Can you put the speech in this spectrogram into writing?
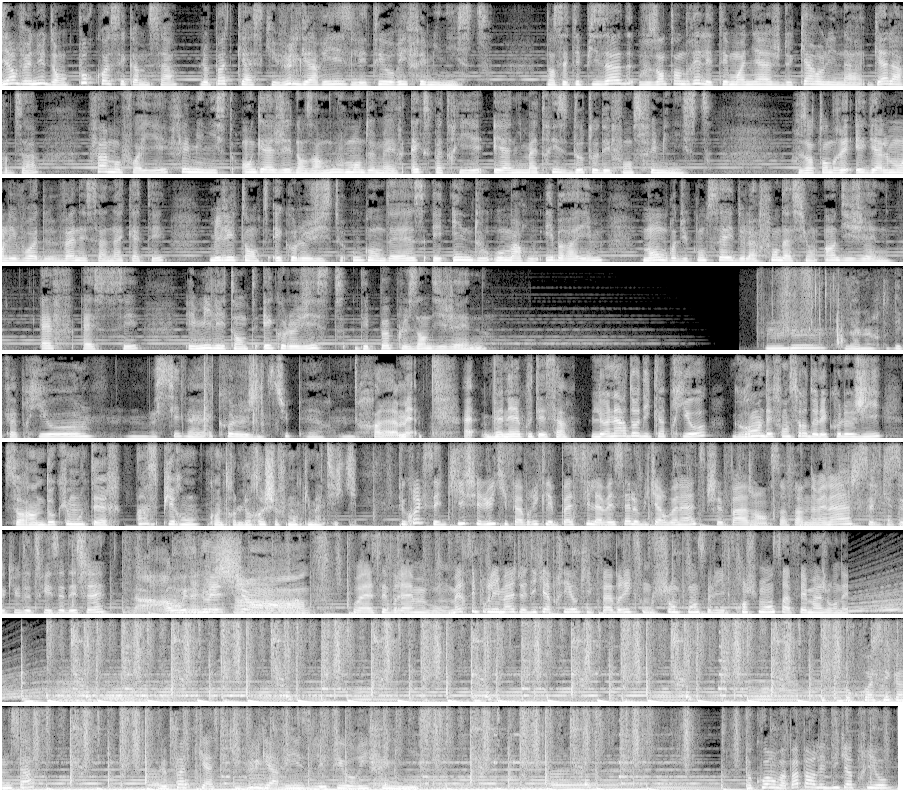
Bienvenue dans Pourquoi c'est comme ça, le podcast qui vulgarise les théories féministes. Dans cet épisode, vous entendrez les témoignages de Carolina Galarza, femme au foyer, féministe engagée dans un mouvement de mères expatriées et animatrice d'autodéfense féministe. Vous entendrez également les voix de Vanessa Nakate, militante écologiste ougandaise, et Hindu Umaru Ibrahim, membre du conseil de la fondation indigène FSC et militante écologiste des peuples indigènes. Mhm, Leonardo DiCaprio, voici l'écologie, super. Oh là là, mais eh, venez écouter ça. Leonardo DiCaprio, grand défenseur de l'écologie, sort un documentaire inspirant contre le réchauffement climatique. Tu crois que c'est qui chez lui qui fabrique les pastilles à vaisselle au bicarbonate Je sais pas, genre sa femme de ménage, celle qui s'occupe de trier ses déchets Ah, vous êtes méchante Ouais, c'est vrai, mais bon. Merci pour l'image de DiCaprio qui fabrique son shampoing solide. Franchement, ça fait ma journée. Pourquoi c'est comme ça? Le podcast qui vulgarise les théories féministes. Quoi, on va pas parler de DiCaprio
